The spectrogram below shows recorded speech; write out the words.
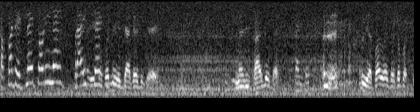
કપટ એટલે તોડી લે? પ્રાઇસ ફાયદો થાય. વેપાર હોય તો કપટ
